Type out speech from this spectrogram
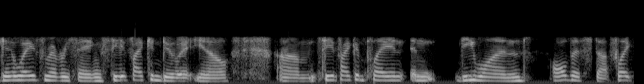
get away from everything, see if I can do it, you know, um, see if I can play in, in D1, all this stuff. Like,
